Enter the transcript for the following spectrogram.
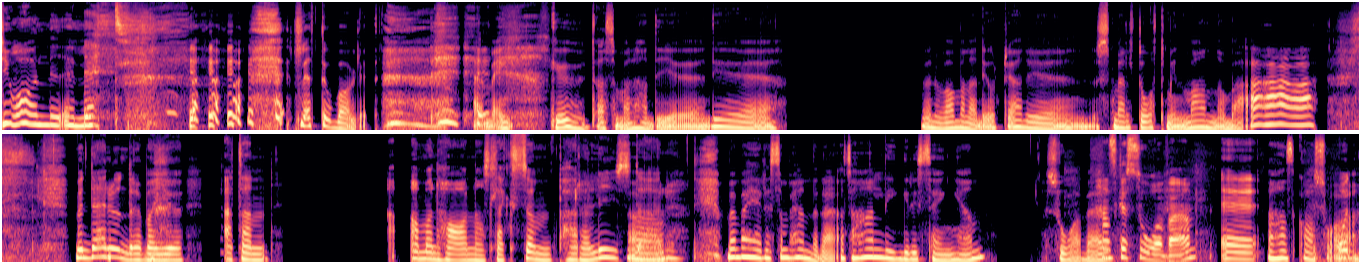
Ja, lätt. lätt obehagligt. Nej, men gud, alltså man hade ju... Det, jag vet inte vad man hade gjort. Jag hade ju smält åt min man och bara... Ah! Men där undrar man ju att han om man har någon slags sömnparalys Ja. där. Men vad är det som händer där? Alltså han ligger i sängen, sover. Han ska sova. Eh, Ja, han ska sova.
